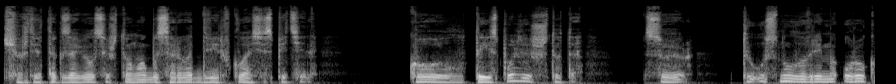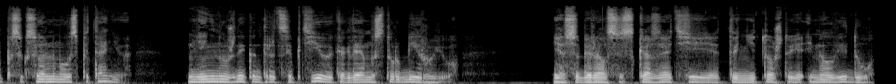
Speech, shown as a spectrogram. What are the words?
Черт, я так завелся, что мог бы сорвать дверь в классе с петель. «Коул, ты используешь что-то?» «Сойер, ты уснул во время урока по сексуальному воспитанию? Мне не нужны контрацептивы, когда я мастурбирую». Я собирался сказать, и это не то, что я имел в виду,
